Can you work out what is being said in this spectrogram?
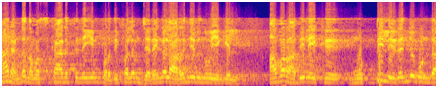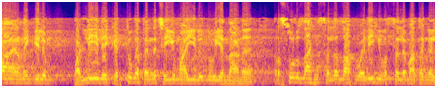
ആ രണ്ട് നമസ്കാരത്തിന്റെയും പ്രതിഫലം ജനങ്ങൾ അറിഞ്ഞിരുന്നു എങ്കിൽ അവർ അതിലേക്ക് മുട്ടിലിഴഞ്ഞുകൊണ്ടാണെങ്കിലും പള്ളിയിലേക്ക് എത്തുക തന്നെ ചെയ്യുമായിരുന്നു എന്നാണ് റസൂലുല്ലാഹി സല്ലാഹു അലിഹി വസ്ലമ തങ്ങൾ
